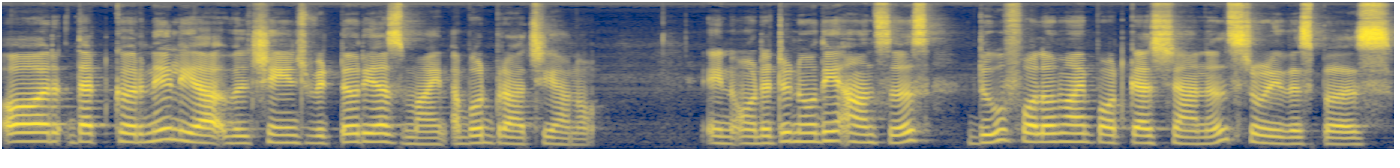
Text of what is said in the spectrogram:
Or that Cornelia will change Vittoria's mind about Brachiano? In order to know the answers, do follow my podcast channel Story Whispers.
